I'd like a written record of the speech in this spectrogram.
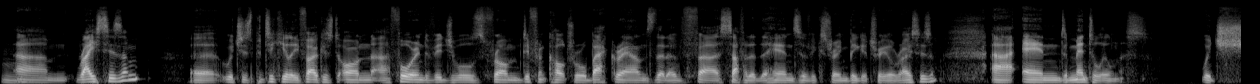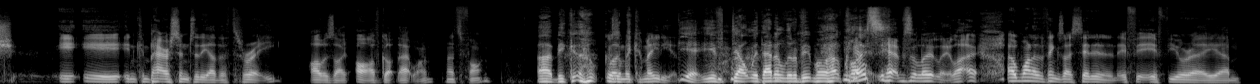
Hmm. um, racism, uh, which is particularly focused on uh, four individuals from different cultural backgrounds that have uh, suffered at the hands of extreme bigotry or racism, uh, and mental illness, which i- i- in comparison to the other three, I was like, oh, I've got that one. That's fine. Uh, because Because I'm a comedian. yeah, you've dealt with that a little bit more up close. Yeah, absolutely. Like uh, one of the things I said in it, if if you're a um,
